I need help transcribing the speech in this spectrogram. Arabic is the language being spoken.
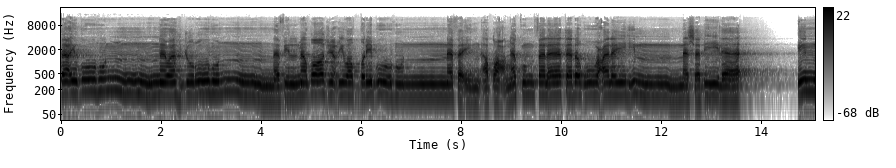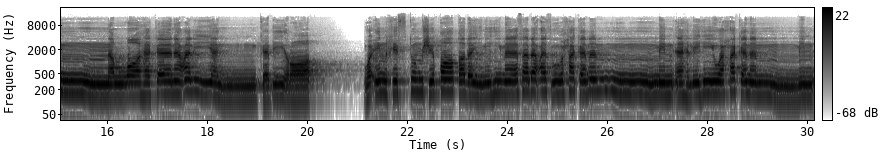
فعظوهن واهجروهن في المضاجع واضربوهن فإن أطعنكم فلا تبغوا عليهن سبيلا. إن الله كان عليا كبيرا. وإن خفتم شقاق بينهما فبعثوا حكما من أهله وحكما من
